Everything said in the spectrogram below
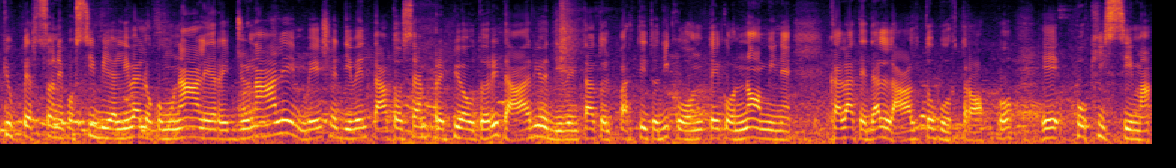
più persone possibili a livello comunale e regionale, invece è diventato sempre più autoritario, è diventato il partito di Conte con nomine calate dall'alto purtroppo e pochissima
